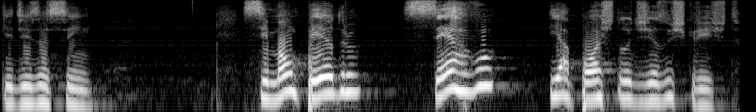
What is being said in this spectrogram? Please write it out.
que diz assim: Simão Pedro, servo e apóstolo de Jesus Cristo,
